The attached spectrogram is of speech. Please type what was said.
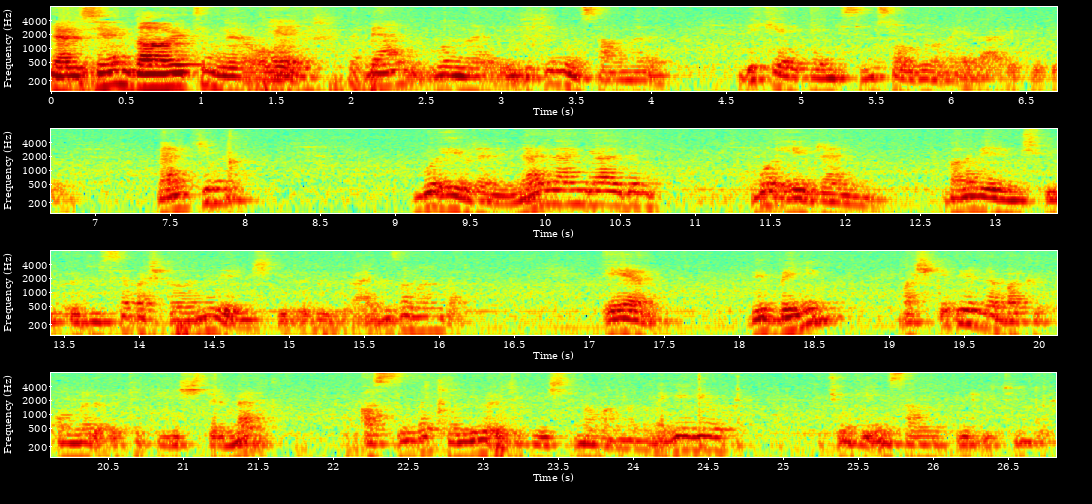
Yani senin davetin ne olabilir? Evet, ben bunları, bütün insanları bir kere kendisini sorgulamaya davet ediyorum. Ben kimim? Bu evrene nereden geldim? Bu evren bana verilmiş bir ödülse başkalarına verilmiş bir ödüldür aynı zamanda. Eğer ve benim başka birine bakıp onları ötekileştirmem aslında kendimi ötekileştirmem anlamına geliyor. Çünkü insanlık bir bütündür.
